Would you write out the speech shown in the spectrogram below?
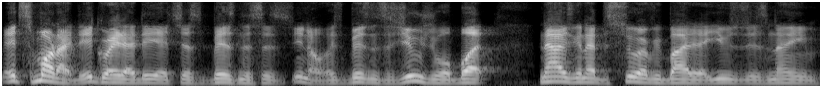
it's smart idea, great idea. It's just business as you know, it's business as usual. But now he's gonna have to sue everybody that uses his name.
